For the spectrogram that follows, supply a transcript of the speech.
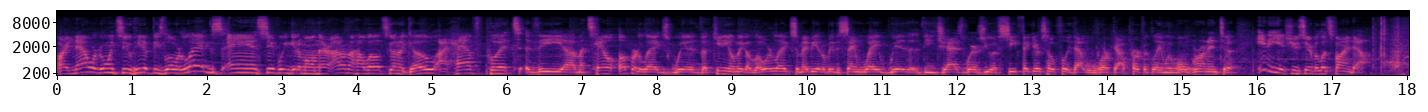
All right, now we're going to heat up these lower legs and see if we can get them on there. I don't know how well it's going to go. I have put the uh, Mattel upper legs with the Kenny Omega lower legs, so maybe it'll be the same way with the Jazwares UFC figures. Hopefully that will work out perfectly and we won't run into any issues here, but let's find out.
